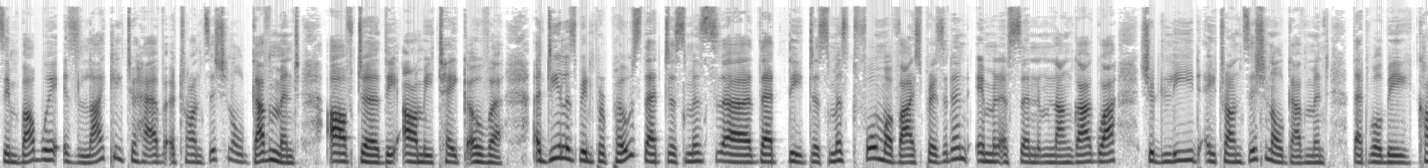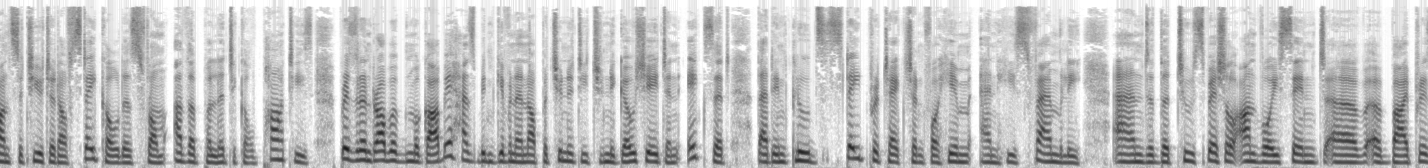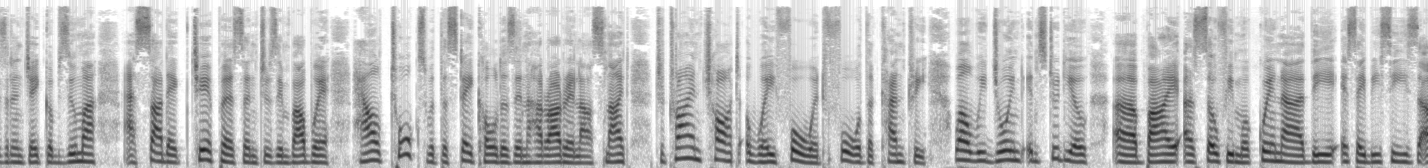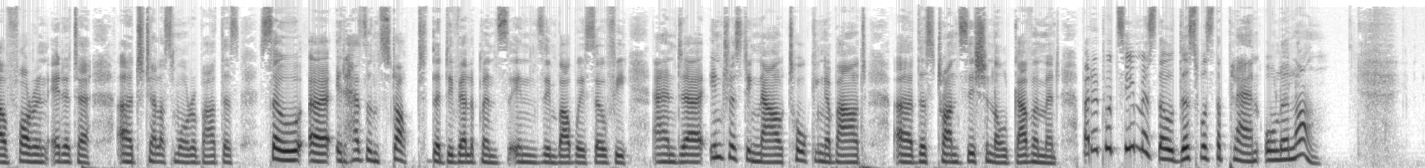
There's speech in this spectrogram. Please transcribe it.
Zimbabwe is likely to have a transitional government after the army takeover. A deal has been proposed that dismiss uh, that the dismissed former Vice President Emmerson Mnangagwa should lead a transitional government that will be constituted of stakeholders from other political parties. President Robert Mugabe has been given an opportunity to negotiate an exit that includes state protection for him and his family. And the two special envoys sent uh, by President Jacob Zuma as SADC chairperson to Zimbabwe, held talks with the stakeholders in Harare last night to try and chart a way forward for the country. Well, we joined in studio uh, by uh, Sophie Mokwena, the SABC's uh, foreign editor, uh, to tell us more about this. So uh, it hasn't stopped the developments in Zimbabwe, Sophie, and uh, interesting now talking about this transitional government. But it would seem as though this was the plan all along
